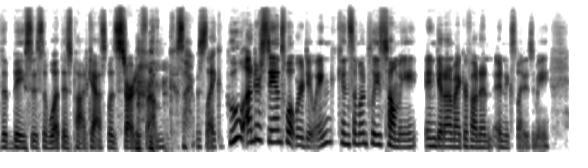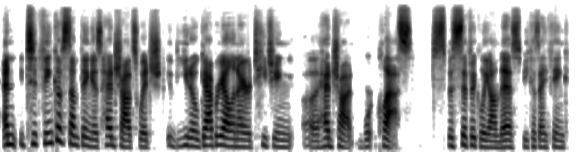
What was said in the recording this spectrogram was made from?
the basis of what this podcast was started from. Because I was like, who understands what we're doing? Can someone please tell me and get on a microphone and, and explain it to me? And to think of something as headshots, which, you know, Gabrielle and I are teaching a headshot work class specifically on this because I think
